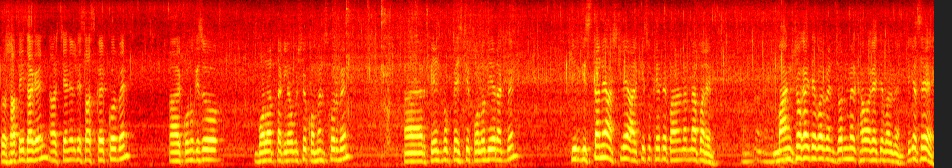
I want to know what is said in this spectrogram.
তো সাথেই থাকেন আর চ্যানেলটি সাবস্ক্রাইব করবেন। আর কোনো কিছু বলার থাকলে অবশ্যই কমেন্টস করবেন। আর ফেসবুক পেজটি ফলো দিয়ে রাখবেন। কিরগিস্তানে আসলে আর কিছু খেতে পারেন আর না পারেন। মাংস খাইতে পারবেন, জন্মের খাওয়া খাইতে পারবেন। ঠিক আছে?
